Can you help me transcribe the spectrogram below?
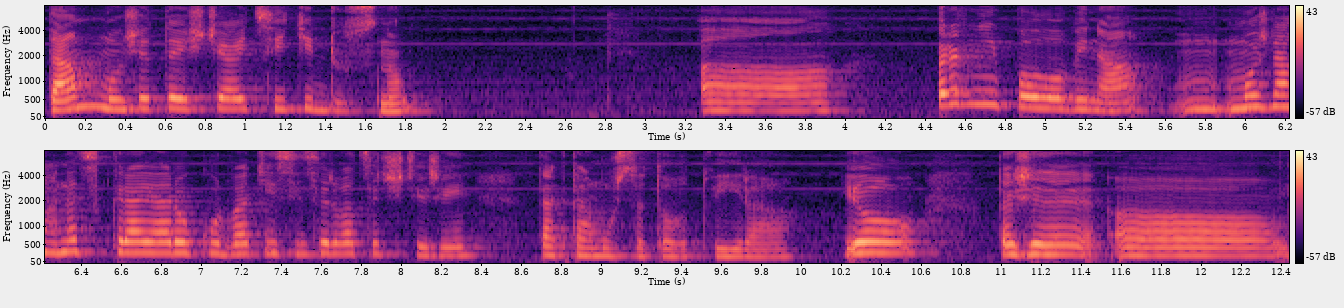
Tam můžete ještě aj cítit dusno. Uh, první polovina, možná hned z kraje roku 2024, tak tam už se to otvírá. Jo, takže uh,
